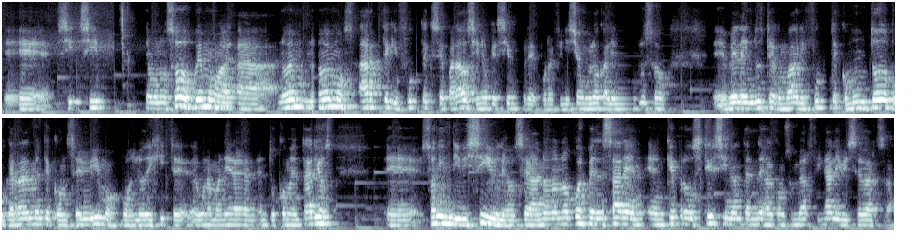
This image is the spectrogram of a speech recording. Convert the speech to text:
Eh, sí, sí, nosotros vemos no, vemos, no vemos y Foodtech separados, sino que siempre, por definición local, incluso eh, ve la industria como agri-food como un todo, porque realmente concebimos, vos lo dijiste de alguna manera en, tus comentarios, eh, son indivisibles, o sea, no, no puedes pensar en, qué producir si no entendés al consumidor final y viceversa.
